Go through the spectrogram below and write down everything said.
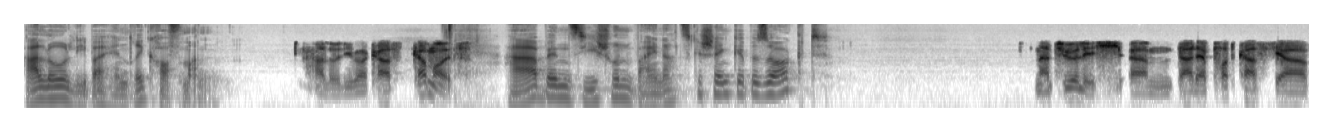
Hallo, lieber Hendrik Hoffmann. Hallo, lieber Carsten Kamholz. Haben Sie schon Weihnachtsgeschenke besorgt? Natürlich. Ähm, da der Podcast ja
